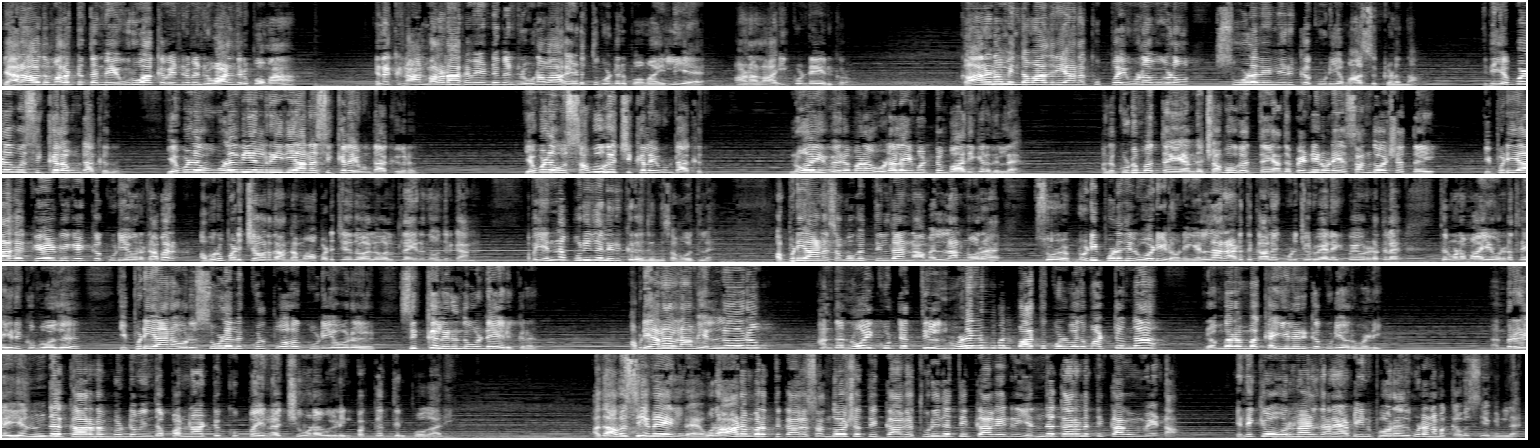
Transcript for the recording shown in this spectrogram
யாராவது மலட்டுத்தன்மையை உருவாக்க வேண்டும் என்று வாழ்ந்திருப்போமா? எனக்கு நான் மலனாக வேண்டும் என்று உணவாக எடுத்துக் கொண்டிருப்போமா? இல்லையே. ஆனால் ஆகிக்கொண்டே இருக்கிறோம். காரணம் இந்த மாதிரியான குப்பை உணவுகளும் சூழலில் இருக்கக்கூடிய மாசுக்களும் தான். இது எவ்வளவு சிக்கலை உண்டாக்குது? எவ்வளவு உளவியல் ரீதியான சிக்கலை உண்டாக்குகிறது? எவ்வளவு சமூக சிக்கலை உண்டாக்குது? நோய் வெறுமன உடலை மட்டும் பாதிக்கிறது இல்ல அந்த குடும்பத்தை அந்த சமூகத்தை அந்த பெண்ணினுடைய சந்தோஷத்தை இப்படியாக கேள்வி கேட்கக்கூடிய ஒரு நபர் அவரும் படிச்சவர் தான். அந்த அம்மா படிச்சதோ அலுவலகத்துல இருந்து வந்திருக்காங்க. அப்ப என்ன புரிதல் இருக்கிறது இந்த சமூகத்துல? அப்படியான சமூகத்தில் தான் நாம் எல்லாம் இன்னொரு சு- நொடி பொழுதில் ஓடிடும். நீங்க எல்லாரும் அடுத்து காலேஜ் முடிச்சு ஒரு வேலைக்கு போய் ஒரு இடத்துல திருமணமாகி ஒரு இடத்துல இருக்கும்போது இப்படியான ஒரு சூழலுக்குள் போகக்கூடிய ஒரு சிக்கல் இருந்து கொண்டே இருக்கிறது. அப்படியானால் நாம் எல்லோரும் அந்த நோய் கூட்டத்தில் நுழையாமல் பார்த்துக் கொள்வது மட்டும்தான் ரொம்ப ரொம்ப கையில் இருக்கக்கூடிய ஒரு வழி. நண்பர்களை எந்த காரணம் கொண்டும் இந்த பன்னாட்டு குப்பை நச்சு உணவுகளின் பக்கத்தில் போகாதீங்க. அது அவசியமே இல்லை. ஒரு ஆடம்பரத்துக்காக சந்தோஷத்திற்காக துரிதத்திற்காக என்று எந்த காரணத்திற்காகவும் வேண்டாம். என்னைக்கோ ஒரு நாள் தானே அப்படின்னு போறது கூட நமக்கு அவசியம் இல்லை.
